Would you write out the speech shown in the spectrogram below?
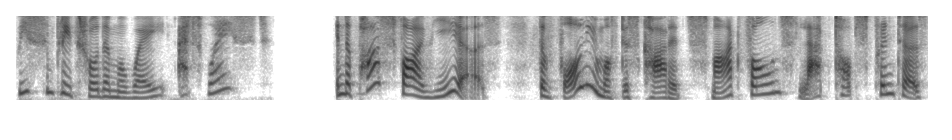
we simply throw them away as waste. In the past five years, the volume of discarded smartphones, laptops, printers,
